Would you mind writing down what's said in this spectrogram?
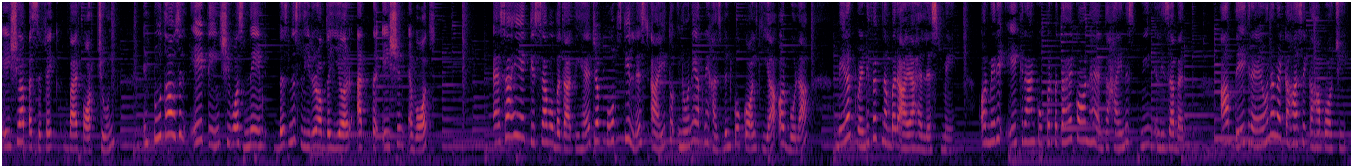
Asia Pacific by Fortune, in 2018, she was named Business Leader of the Year at the Asian Awards. ऐसा ही एक किस्सा वो बताती है जब फोर्ब्स की लिस्ट आई तो इन्होंने अपने हस्बैंड को कॉल किया और बोला मेरा ट्वेंटी नंबर आया है लिस्ट में और मेरे एक रैंक ऊपर पता है कौन है? द हाइनेस क्वीन एलिजाबेथ आप देख रहे हो ना मैं कहाँ से कहाँ पहुँची?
